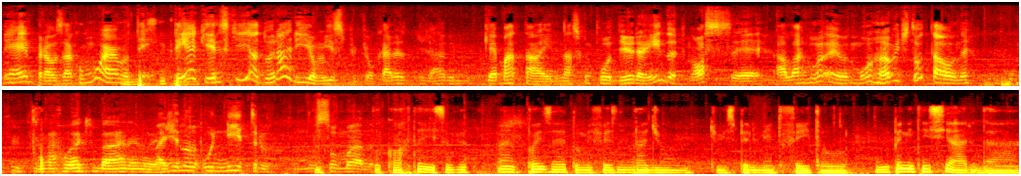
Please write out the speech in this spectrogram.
É, pra usar como arma. Tem, cara. tem aqueles que adorariam isso, porque o cara já quer matar, ele nasce com poder ainda. Nossa, é. A La Rua é Mohammed total, né? A Rua Akbar, né, ué? Imagina o Nitro muçulmano. Tu corta isso, viu? Ah, pois é, tu me fez lembrar de um, de um experimento feito um penitenciário da,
